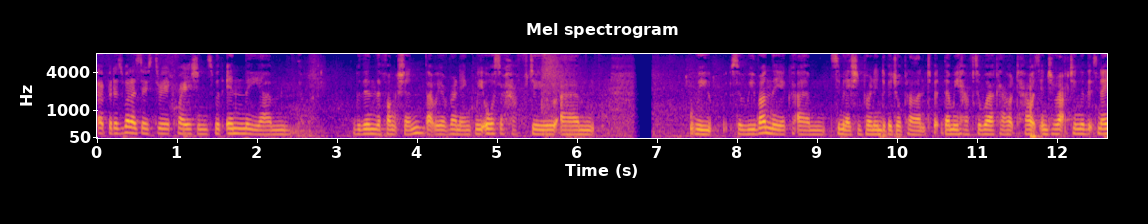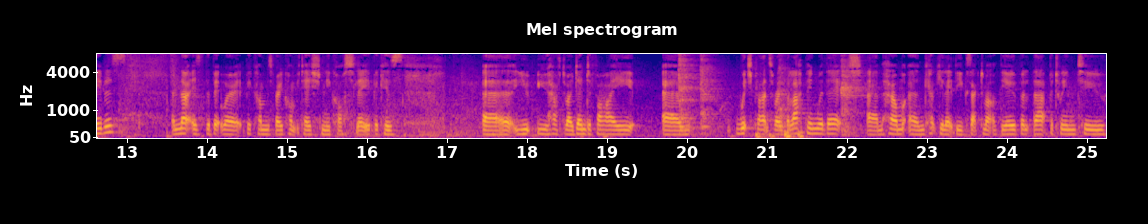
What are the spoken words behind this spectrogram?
uh, but as well as those three equations within the um, within the function that we are running, we also have to um, we so we run the um, simulation for an individual plant, but then we have to work out how it's interacting with its neighbours, and that is the bit where it becomes very computationally costly because uh, you you have to identify. Um, which plants are overlapping with it, um, how um, calculate the exact amount of the overlap between two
